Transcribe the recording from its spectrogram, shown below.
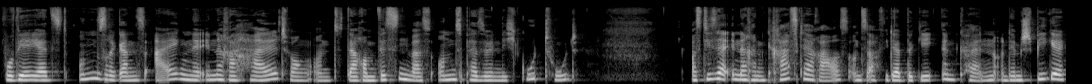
wo wir jetzt unsere ganz eigene innere Haltung und darum wissen, was uns persönlich gut tut, aus dieser inneren Kraft heraus uns auch wieder begegnen können und im Spiegel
